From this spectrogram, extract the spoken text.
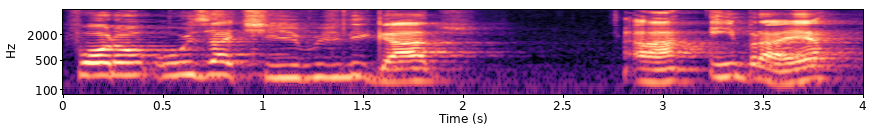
foram os ativos ligados a Embraer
